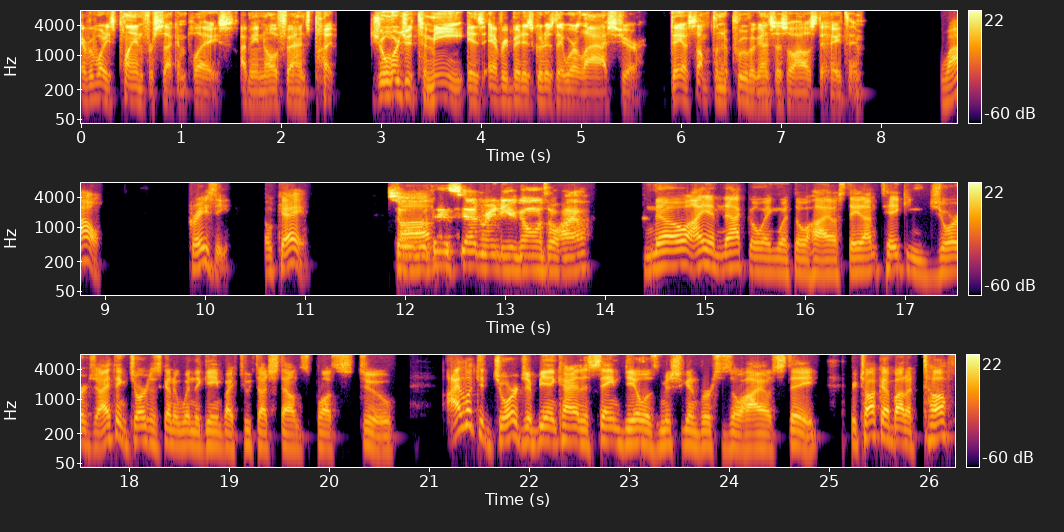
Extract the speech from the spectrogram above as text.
everybody's playing for second place. I mean, no offense, but Georgia to me is every bit as good as they were last year. They have something to prove against this Ohio State team. Wow, crazy. Okay. So uh, with that said, Randy, you're going with Ohio? No, I am not going with Ohio State. I'm taking Georgia. I think Georgia's going to win the game by two touchdowns plus two. I look at Georgia being kind of the same deal as Michigan versus Ohio State. You're talking about a tough,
